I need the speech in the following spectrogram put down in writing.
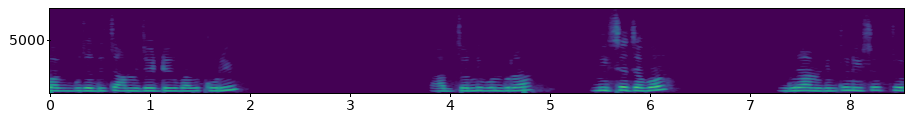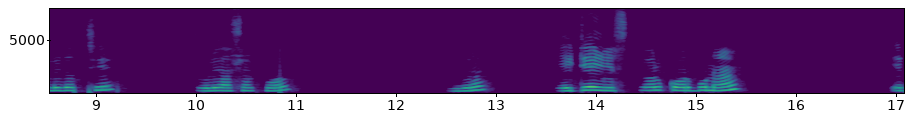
ভাবে বুঝে দিচ্ছি, আমি যে ভাবে করি, তার জন্য বন্ধুরা নিচে যাব। বন্ধুরা আমি কিন্তু নিচে চলে যাচ্ছি। চলে আসার পর বন্ধুরা এইটা ইনস্টল করব না। এর,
